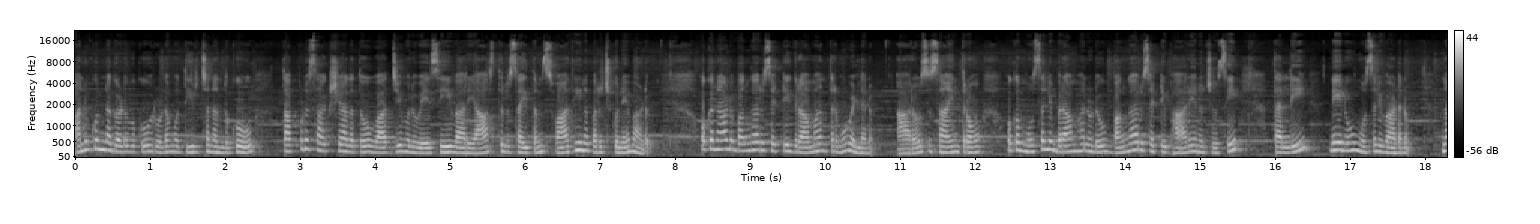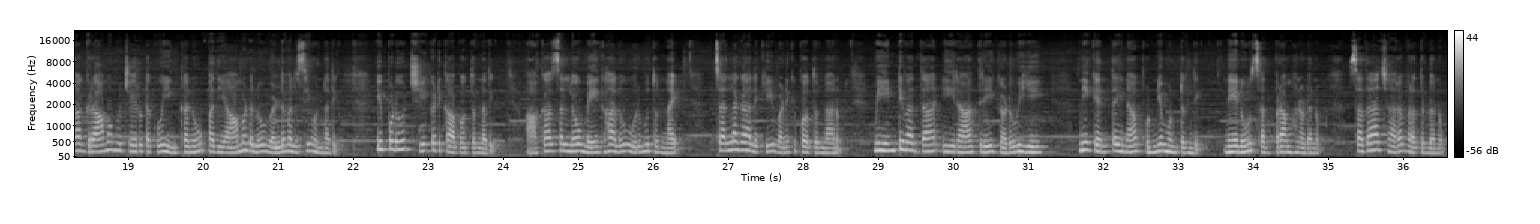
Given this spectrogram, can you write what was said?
అనుకున్న గడువుకు రుణము తీర్చనందుకు తప్పుడు సాక్ష్యాలతో వాద్యములు వేసి వారి ఆస్తులు సైతం స్వాధీనపరుచుకునేవాడు. ఒకనాడు బంగారు శెట్టి గ్రామాంతరము వెళ్ళను. ఆ రోజు సాయంత్రం ఒక ముసలి బ్రాహ్మణుడు బంగారు శెట్టి భార్యను చూసి తల్లి నేను ముసలివాడను. నా గ్రామము చేరుటకు ఇంకను పది ఆమడులు వెళ్ళవలసి ఉన్నది. ఇప్పుడు చీకటి కాబోతున్నది. ఆకాశంలో మేఘాలు ఉరుముతున్నాయి. చల్లగాలికి వణికిపోతున్నాను. మీ ఇంటి వద్ద ఈ రాత్రి గడువియ్యి నీకెంతైనా పుణ్యముంటుంది. నేను సద్బ్రాహ్మణుడను సదాచార వ్రతుడను.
